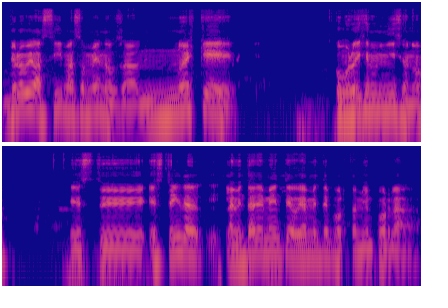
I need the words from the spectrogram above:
Yo lo veo así, más o menos. O sea, no es que, como lo dije en un inicio, ¿no? Este, Stein, lamentablemente, obviamente, por también por la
